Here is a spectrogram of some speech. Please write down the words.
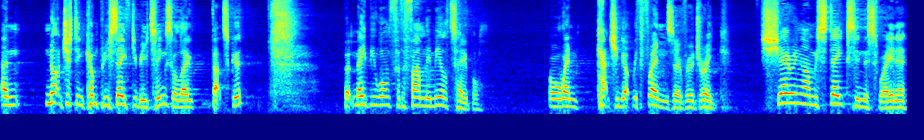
And not just in company safety meetings, although that's good, but maybe one for the family meal table, or when catching up with friends over a drink. Sharing our mistakes in this way, in a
